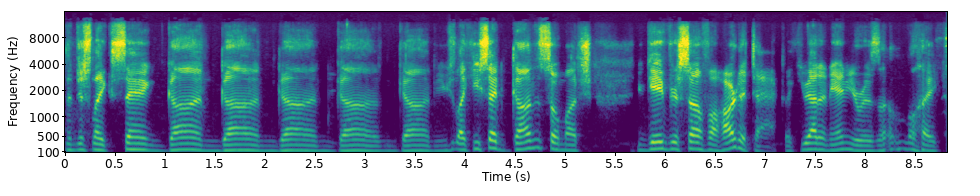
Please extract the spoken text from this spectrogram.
than just like saying gun, gun, gun, gun, gun. You like you said gun so much, you gave yourself a heart attack. Like you had an aneurysm. Like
